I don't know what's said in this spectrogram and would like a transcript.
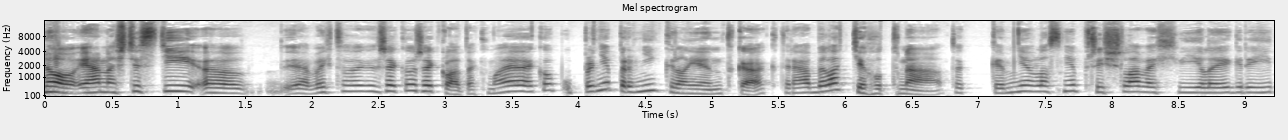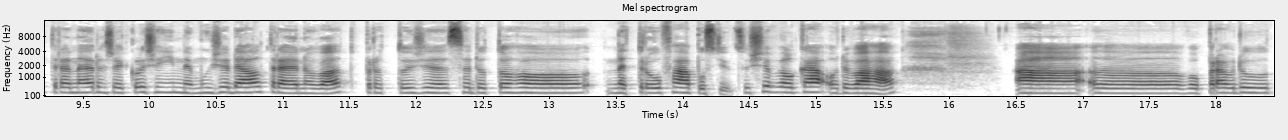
No, já naštěstí, eh, já bych to tak řekl, řekla, tak moje jako úplně první klientka, která byla těhotná, tak ke mně vlastně přišla ve chvíli, kdy jí trenér řekl, že jí nemůže dál trénovat, protože se do toho netroufá pustit, což je velká odvaha. A uh, opravdu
